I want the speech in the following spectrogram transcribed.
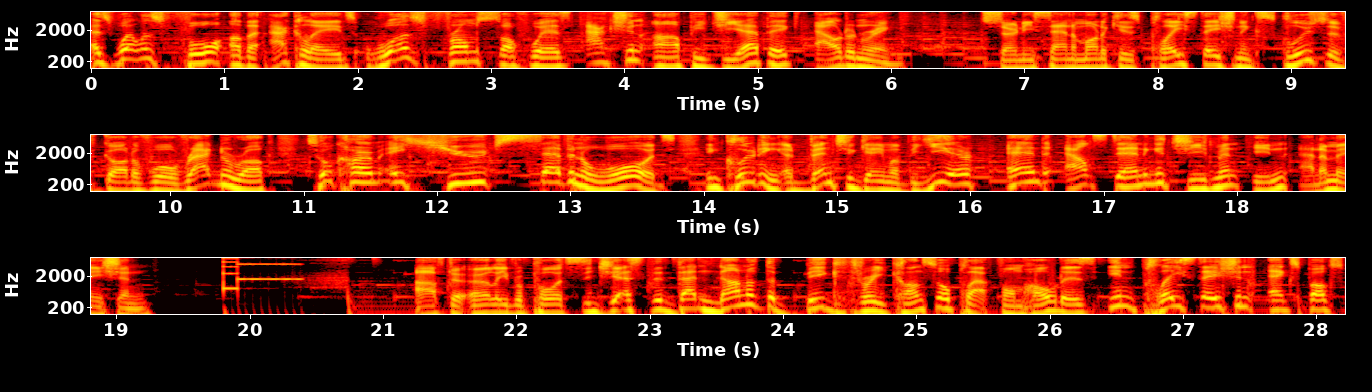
as well as four other accolades, was From Software's action RPG epic Elden Ring. Sony Santa Monica's PlayStation exclusive God of War Ragnarok took home a huge seven awards, including Adventure Game of the Year and Outstanding Achievement in Animation. After early reports suggested that none of the big three console platform holders in PlayStation, Xbox,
